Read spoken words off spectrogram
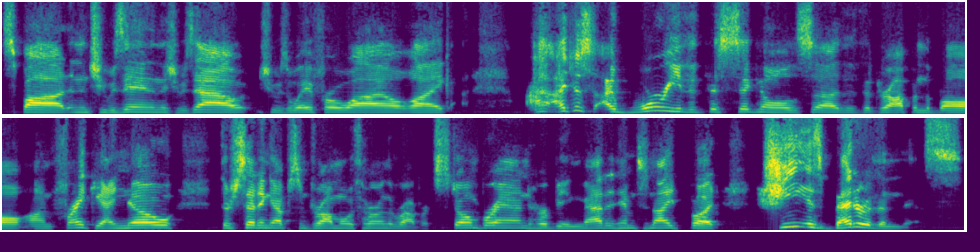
spot, and then she was in, and then she was out. She was away for a while. Like I, I just I worry that this signals uh, that they're dropping the ball on Franky. I know they're setting up some drama with her and the Robert Stone brand, her being mad at him tonight, but she is better than this.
